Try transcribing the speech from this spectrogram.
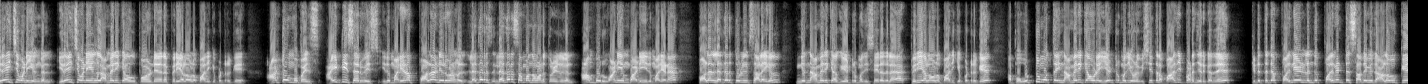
இறைச்சி வணிகங்கள் இறைச்சி வணிகங்கள் அமெரிக்காவுக்கு போக வேண்டியதுல பெரிய அளவுல பாதிக்கப்பட்டிருக்கு. ஆட்டோமொபைல்ஸ் ஐடி சர்வீஸ் இது மாதிரியான பல நிறுவனங்கள் லெதர் லெதர் சம்பந்தமான தொழில்கள் ஆம்பூர் வாணியம்பாடி இது மாதிரியான பல லெதர் தொழிற்சாலைகள் இங்கிருந்து அமெரிக்காவுக்கு ஏற்றுமதி செய்யறதுல பெரிய அளவுல பாதிக்கப்பட்டிருக்கு. அப்போ ஒட்டுமொத்த இந்த அமெரிக்காவோட ஏற்றுமதியோட விஷயத்துல பாதிப்படைஞ்சிருக்கிறது கிட்டத்தட்ட பதினேழுல இருந்து பதினெட்டு சதவீத அளவுக்கு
